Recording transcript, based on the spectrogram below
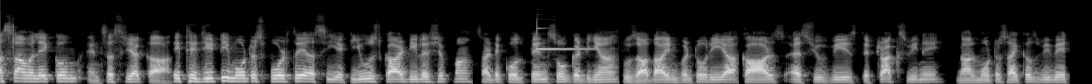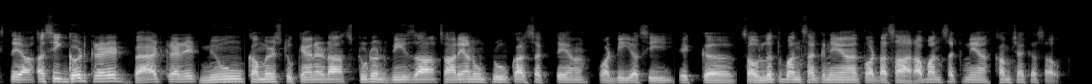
ਅਸਲਾਮ ਵਾਲੇਕੁਮ and Sat Sri ਅਕਾਲ। ਇੱਥੇ GT motor ਤੇ ਅਸੀਂ ਇੱਕ ਯੂਜ਼ਡ ਕਾਰ ਡੀਲਰਸ਼ਿਪ ਆ ਸਾਡੇ ਕੋਲ 300 ਗੱਡੀਆਂ ਤੋਂ ਜ਼ਿਆਦਾ ਇਨਵੈਂਟੋਰੀ ਆ। ਕਾਰਸ ਐਸਯੂਵੀਜ਼ ਤੇ ਟਰੱਕਸ ਵੀ ਨੇ, ਨਾਲ ਮੋਟਰਸਾਈਕਲਸ ਵੀ ਵੇਚਦੇ ਆ। ਅਸੀਂ good credit bad credit newcomers to Canada student visa ਸਾਰਿਆਂ ਨੂੰ ਇੰਪਰੂਵ ਕਰ ਸਕਦੇ ਆ ਤੁਹਾਡੀ ਅਸੀਂ ਇੱਕ ਸਹੂਲਤ ਬਣ ਸਕਨੇ ਆ ਤੁਹਾਡਾ ਸਹਾਰਾ ਬਣ ਸਕਨੇ ਆ ਕਮ ਚੈੱਕ ਅਸ ਆਊਟ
